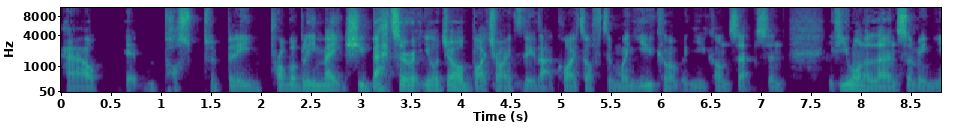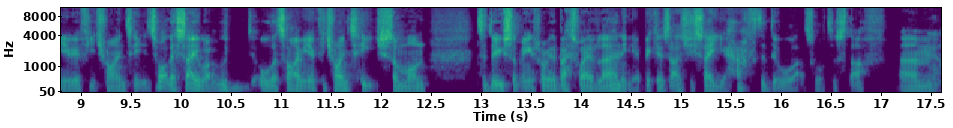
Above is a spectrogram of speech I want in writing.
how it possibly probably makes you better at your job by trying to do that quite often when you come up with new concepts. And if you want to learn something new if you try and teach it's what they say all the time You if you try and teach someone to do something it's probably the best way of learning it because as you say you have to do all that sort of stuff. Um, yeah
